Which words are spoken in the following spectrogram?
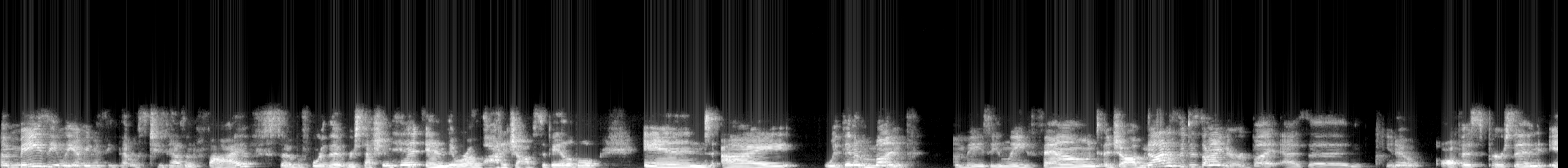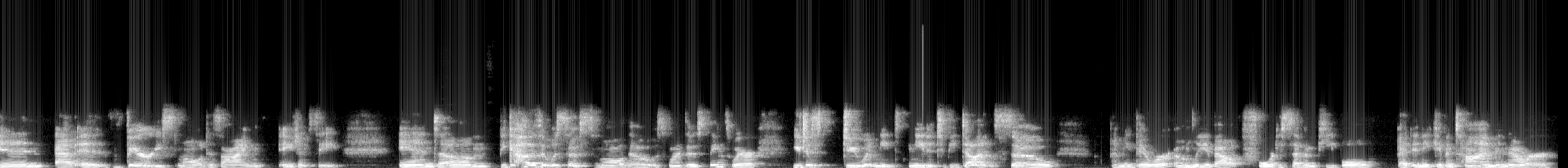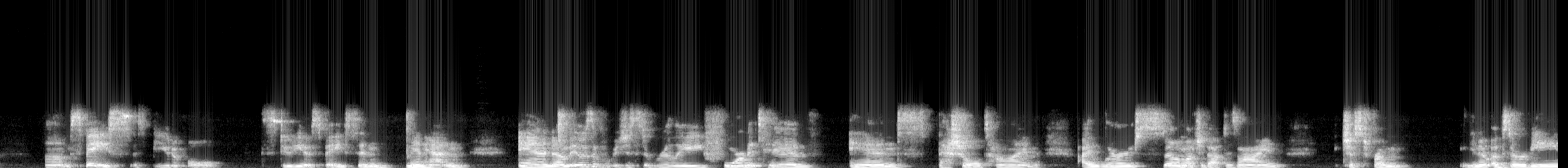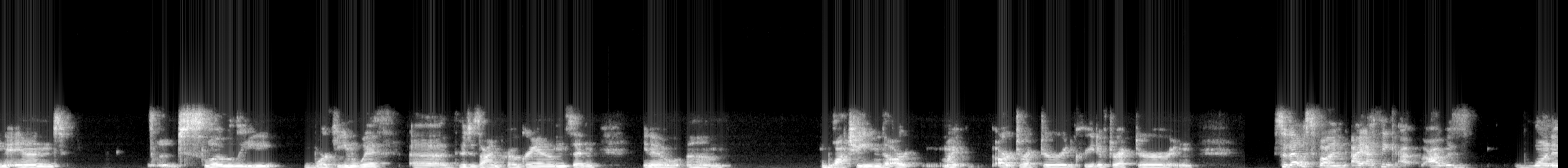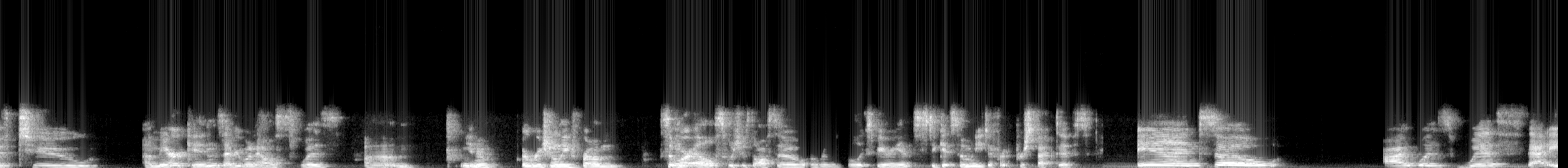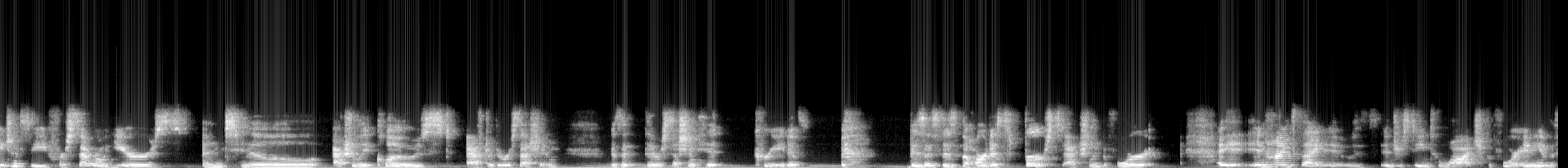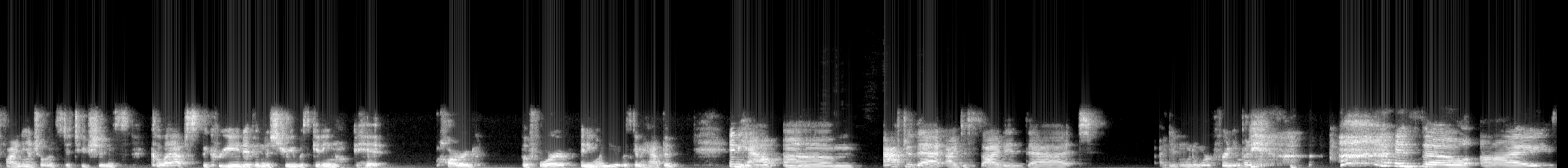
amazingly, I mean, I think that was 2005, so before the recession hit, and there were a lot of jobs available. And I, within a month, amazingly found a job not as a designer but as a you know office person in at a very small design agency and um, because it was so small, though, it was one of those things where you just do what needs needed to be done. So, I mean, there were only about four to seven people at any given time in our um, space, this beautiful studio space in Manhattan. And um, it was a, just a really formative and special time. I learned so much about design just from, you know, observing and slowly working with uh, the design programs and, you know, um, watching the art, my art director and creative director. And so that was fun. I, I think I, I was one of two Americans. Everyone else was, um, you know, originally from somewhere else, which was also a really cool experience to get so many different perspectives. And so I was with that agency for several years until actually it closed after the recession because the recession hit creative businesses the hardest first, actually, before in hindsight, it was interesting to watch. Before any of the financial institutions collapsed, the creative industry was getting hit hard before anyone knew it was going to happen. Anyhow, um, after that, I decided that I didn't want to work for anybody. and so I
